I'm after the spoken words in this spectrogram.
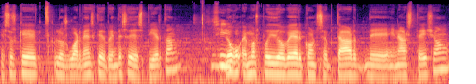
esos que los guardianes que de repente se despiertan Luego hemos podido ver concept art de, en ArtStation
